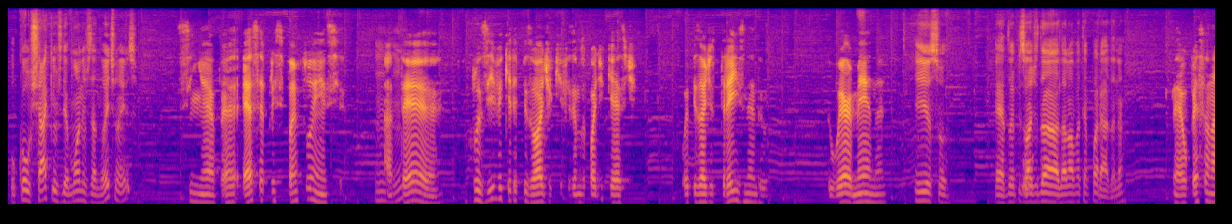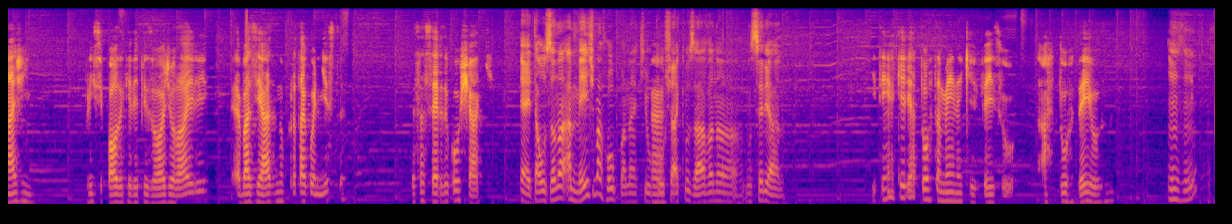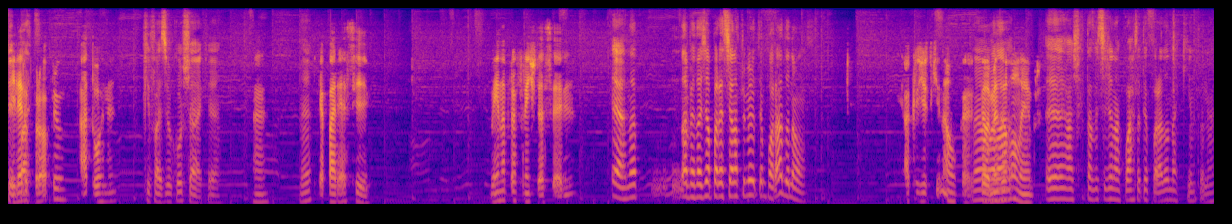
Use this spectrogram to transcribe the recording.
o Kolchak e os Demônios da Noite, não é isso? Sim, é, é- essa é a principal influência. Uhum. Até, inclusive, aquele episódio que fizemos o podcast, o episódio 3, né, do, do Airman, né? Isso. É, do episódio da, da nova temporada, né? É, o personagem principal daquele episódio lá, ele é baseado no protagonista dessa série do Kolchak. É, ele tá usando a mesma roupa, né? Que o É. Kolchak usava no, no seriado. E tem aquele ator também, né, que fez o Arthur Dale. né? Uhum. Ele era o próprio ator, né? que fazia o Kolchak, é. É. Né? Que aparece bem lá pra frente da série, né? É, na, na verdade aparece já na primeira temporada, não? Acredito que não, cara. Não, Pelo menos ela- eu não lembro. É, acho que talvez seja na quarta temporada ou na quinta, né?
